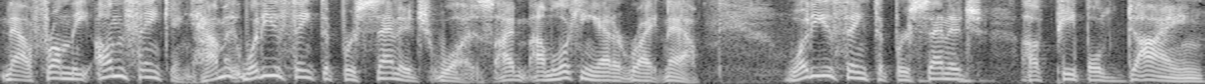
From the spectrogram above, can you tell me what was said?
Now, from the unthinking, how many? What do you think the percentage was? I'm, I'm looking at it right now. What do you think the percentage of people dying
